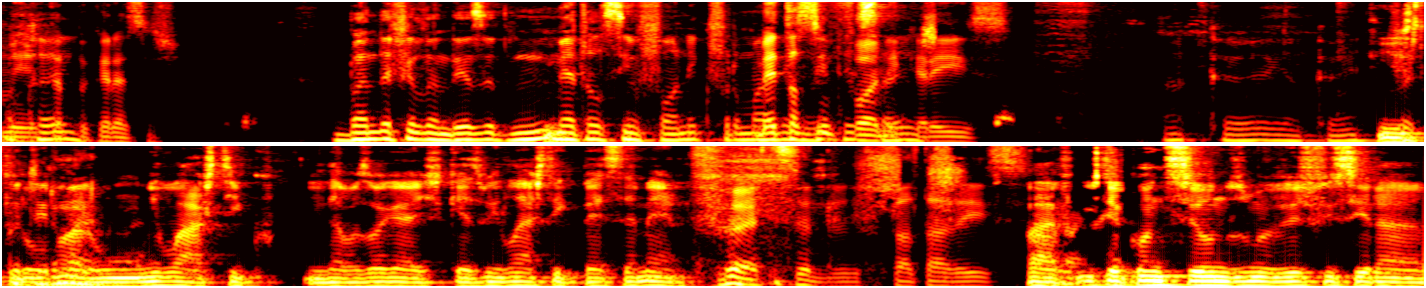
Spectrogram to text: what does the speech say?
meio Ok. a para caraças. Banda finlandesa de metal sinfónico formada Metal em 96. Sinfónico, era isso. Ok, ok. Tinhas de levar um elástico e davas ao gajo. Queres um elástico para essa merda? Faltava isso. Pá, isto aconteceu-nos uma vez, fui sair à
